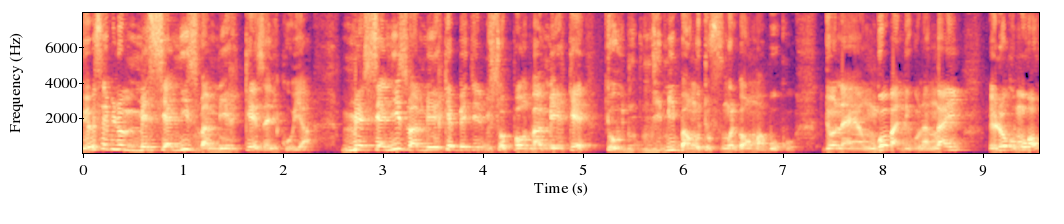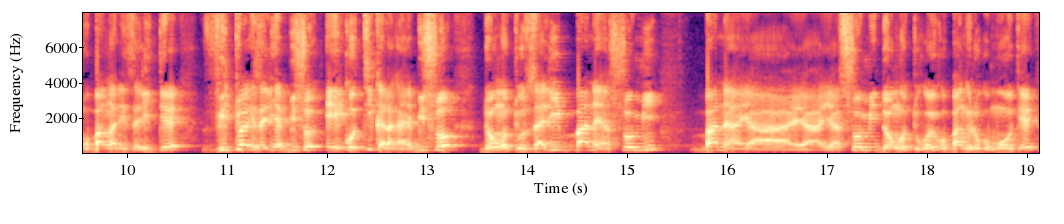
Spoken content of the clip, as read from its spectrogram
toyebisa bino messianisme américain ezali koya messianisme américain ebeteli biso porte baamerikain tondimi bango tofungoli bango maboko don na yango bandeko na ngai eloko moko ya kobangana ezali te victoire ezali ya biso ekotikalaka ya biso dongo tozali bana ya somi bana ya, ya, ya somi dongo tokoki kobanga eloko moko te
